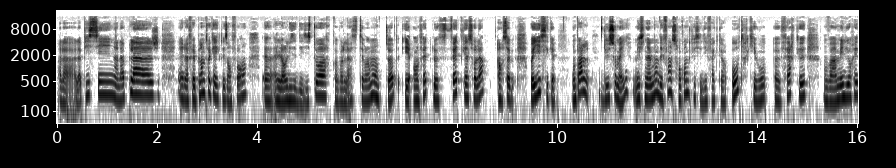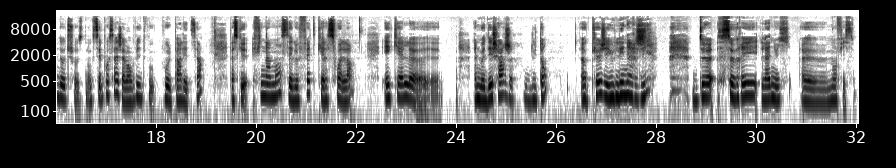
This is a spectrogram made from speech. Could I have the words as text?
à la, piscine, à la plage. Elle a fait plein de trucs avec les enfants. Euh, elle leur lisait des histoires. Voilà, c'était vraiment top. Et en fait, le fait qu'elle soit là, alors, ça, vous voyez, c'est que on parle du sommeil, mais finalement, des fois, on se rend compte que c'est des facteurs autres qui vont euh, faire que on va améliorer d'autres choses. Donc, c'est pour ça que j'avais envie de vous, parler de ça, parce que finalement, c'est le fait qu'elle soit là et qu'elle euh, elle me décharge du temps euh, que j'ai eu l'énergie de sevrer la nuit mon fils.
